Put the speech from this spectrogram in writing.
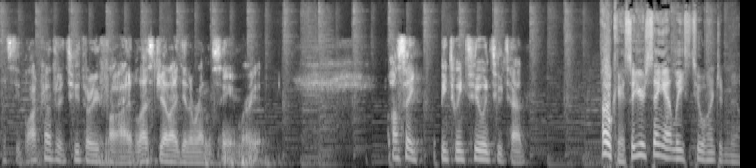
let's see, Black Panther two thirty five. Last Jedi did around the same, right? I'll say between two and two ten. Okay, so you're saying at least 200 mil.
